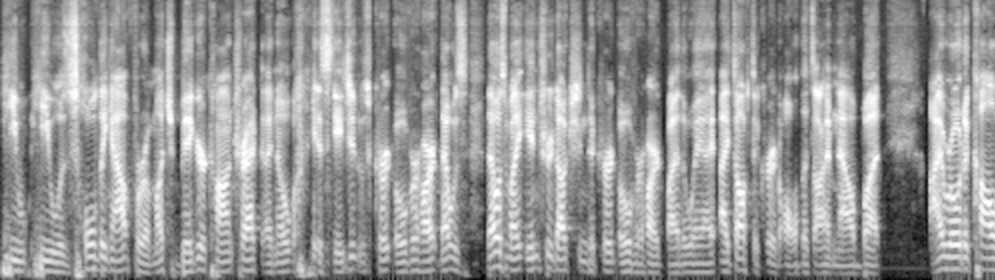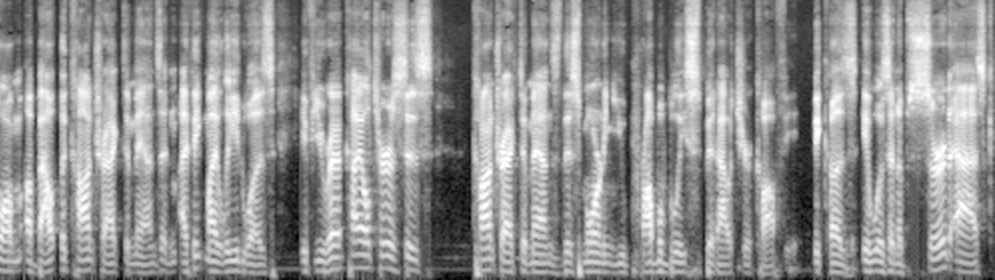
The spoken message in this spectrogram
he he was holding out for a much bigger contract. I know his agent was Kurt Overhardt. That was that was my introduction to Kurt Overhardt, by the way. I, I talk to Kurt all the time now, but I wrote a column about the contract demands, and I think my lead was if you read Kyle Turris's contract demands this morning, you probably spit out your coffee because it was an absurd ask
